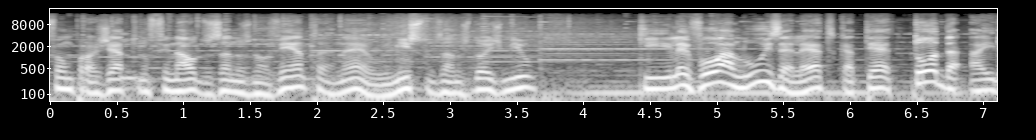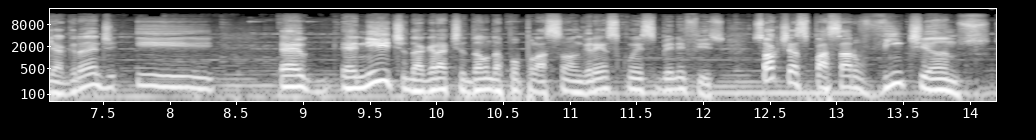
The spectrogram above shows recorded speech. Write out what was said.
foi um projeto no final dos anos 90, né, o início dos anos 2000, que levou a luz elétrica até toda a Ilha Grande e é, é nítida a gratidão da população angrense com esse benefício. Só que já se passaram 20 anos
